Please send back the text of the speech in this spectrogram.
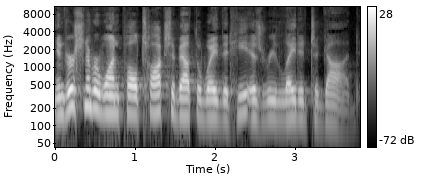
In verse number one, Paul talks about the way that he is related to God.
